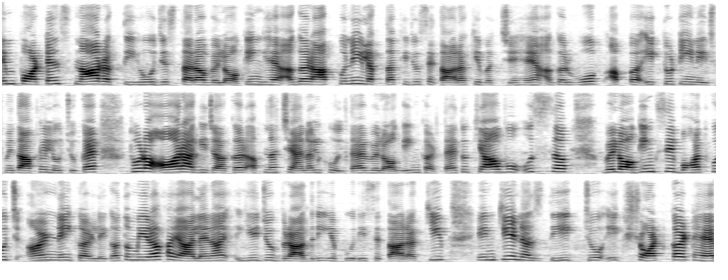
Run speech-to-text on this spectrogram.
इम्पॉर्टेंस ना रखती हो जिस तरह व्लॉगिंग है। अगर आपको नहीं लगता कि जो सितारा के बच्चे हैं, अगर वो अब एक तो टीन एज में दाखिल हो चुका है, थोड़ा और आगे जाकर अपना चैनल खोलता है व्लॉगिंग करता है तो क्या वो उस व्लॉगिंग से बहुत कुछ अर्न नहीं कर लेगा? तो मेरा ख्याल है ना, ये जो बरदरी है पूरी सितारा की, इनके नज़दीक जो एक शॉर्टकट है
